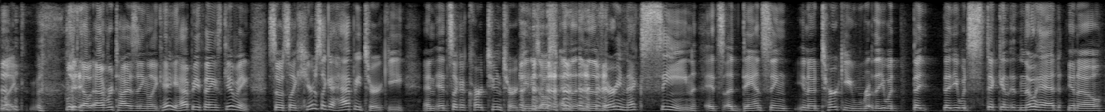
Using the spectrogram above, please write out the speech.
like like advertising, like "Hey, Happy Thanksgiving." So it's like here's like a happy turkey, and it's like a cartoon turkey, and he's also and, the, and the very next scene, it's a dancing, you know, turkey that you would that that you would stick in no head, you know.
